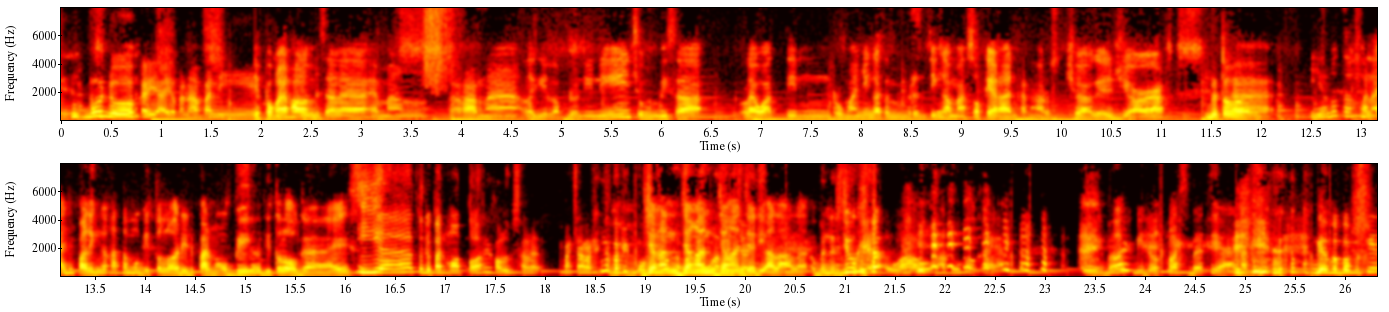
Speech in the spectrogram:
Bodoh. Kayak ayo kenapa nih? Ya pokoknya kalau misalnya emang karena lagi lockdown ini cuma bisa lewatin rumahnya nggak sampai berhenti nggak masuk ya kan karena harus jaga jarak. Betul. Eh, Iya lo telepon aja paling nggak ketemu gitu loh di depan mobil gitu loh guys. Iya, tuh depan motor ya kalau misalnya pacaran nggak pakai mobil. jangan jangan jangan jadi ala ala bener juga. Wow, aku kok kayak ini banget middle class banget ya. anak. nggak apa-apa mungkin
